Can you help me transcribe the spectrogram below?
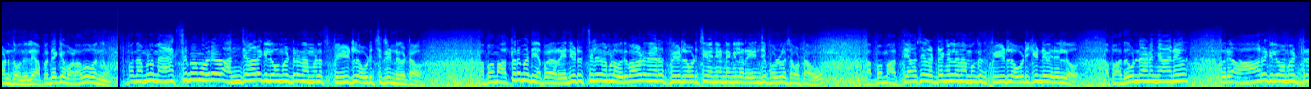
ആണ് അല്ലേ? അപ്പോഴത്തേക്ക് വളവ് വന്നു. അപ്പോൾ നമ്മൾ മാക്സിമം ഒരു അഞ്ചാറ് കിലോമീറ്റർ നമ്മൾ സ്പീഡിൽ ഓടിച്ചിട്ടുണ്ട് കേട്ടോ. അപ്പം അത്ര മതി. അപ്പോൾ റേഞ്ച് ടെസ്റ്റിൽ നമ്മൾ ഒരുപാട് നേരം സ്പീഡിൽ ഓടിച്ചു കഴിഞ്ഞിട്ടുണ്ടെങ്കിൽ റേഞ്ച് ഫുള്ള് ഷോർട്ടാവും. അപ്പം അത്യാവശ്യ ഘട്ടങ്ങളിൽ നമുക്ക് സ്പീഡിൽ ഓടിക്കേണ്ടി വരുമല്ലോ. അപ്പോൾ അതുകൊണ്ടാണ് ഞാൻ ഒരു ആറ് കിലോമീറ്റർ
